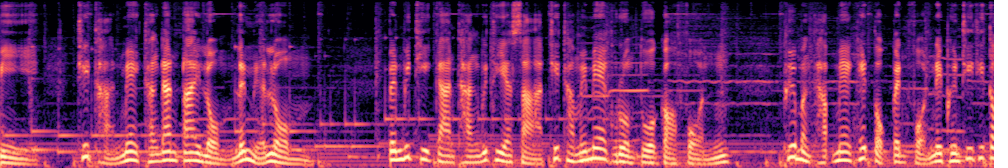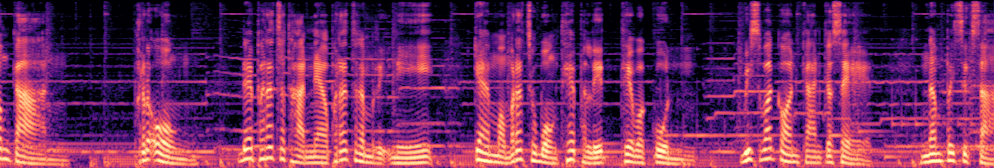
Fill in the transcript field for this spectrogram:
มี ที่ฐานเมฆทั้งด้านใต้ลมและเหนือลม เป็นวิธีการทางวิทยาศาสตร์ที่ทำให้เมฆรวมตัวก่อฝน เพื่อบังคับเมฆให้ตกเป็นฝนในพื้นที่ที่ต้องการ พระองค์ได้พระราชทานแนวพระราชดำรินี้ แก่หม่อมราชวงศ์เทพฤทธิ์เทวกุล วิศวกรการเกษตรนำไปศึกษา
